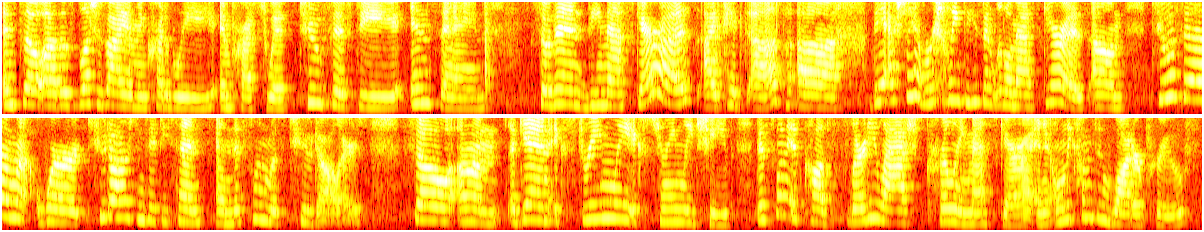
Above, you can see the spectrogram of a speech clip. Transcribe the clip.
And so uh, those blushes I am incredibly impressed with. 250, insane. So then the mascaras I picked up, uh, they actually have really decent little mascaras. Um, two of them were $2.50 and this one was $2. So um, again, extremely, extremely cheap. This one is called Flirty Lash Curling Mascara and it only comes in waterproof.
